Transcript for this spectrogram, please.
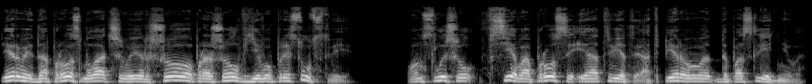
Первый допрос младшего Иршова прошел в его присутствии. Он слышал все вопросы и ответы, от первого до последнего.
